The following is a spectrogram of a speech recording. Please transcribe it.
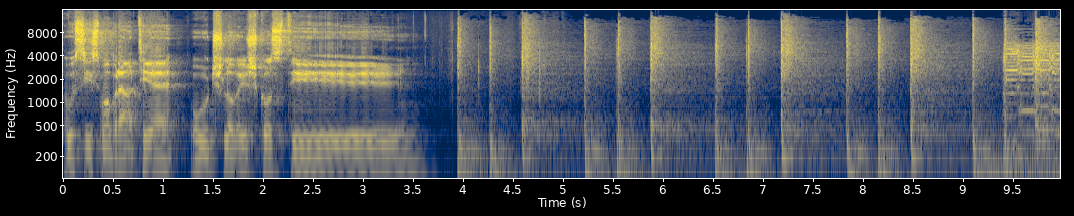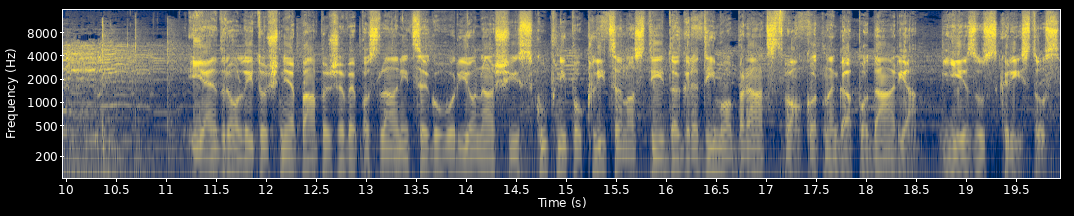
vsi smo bratje v človeškosti. Jedro letošnje papeževe poslanice govori o naši skupni poklicanosti, da gradimo bratstvo, kot nam ga podarja Jezus Kristus.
